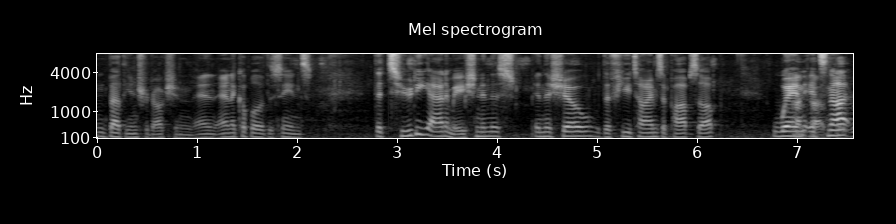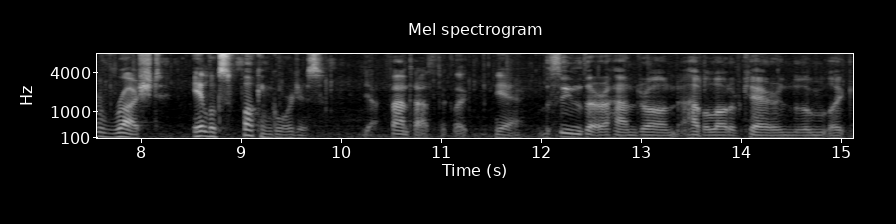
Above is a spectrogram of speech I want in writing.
about the introduction and, and a couple of the scenes, the 2D animation in this in the show, the few times it pops up, when it's not rushed, it looks fucking gorgeous. Yeah, fantastic. Like Yeah. the scenes that are hand drawn have a lot of care in them. Like,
